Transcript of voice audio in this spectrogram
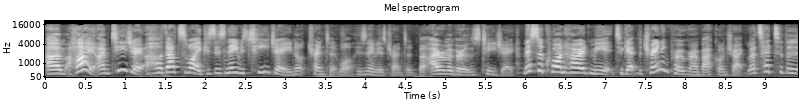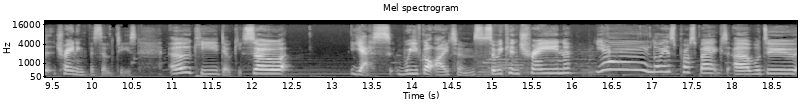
Um, hi, I'm TJ. Oh, that's why, because his name is TJ, not Trenton. Well, his name is Trenton, but I remember it was TJ. Mr. Kwan hired me to get the training program back on track. Let's head to the training facilities. Okie dokie. So yes, we've got items. So we can train, yay, Lawyer's Prospect. Uh, we'll do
